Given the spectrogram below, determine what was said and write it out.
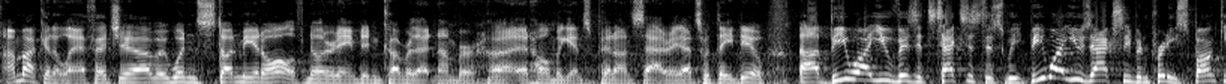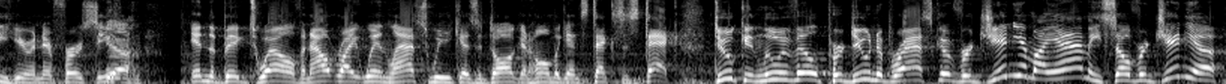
I'm not going to laugh at you. It wouldn't stun me at all if Notre Dame didn't cover that number uh, at home against Pitt on Saturday. That's what they do. Uh, BYU visits Texas this week. BYU's actually been pretty spunky here in their first season. Yeah. In the Big 12, an outright win last week as a dog at home against Texas Tech. Duke and Louisville, Purdue, Nebraska, Virginia, Miami. So Virginia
